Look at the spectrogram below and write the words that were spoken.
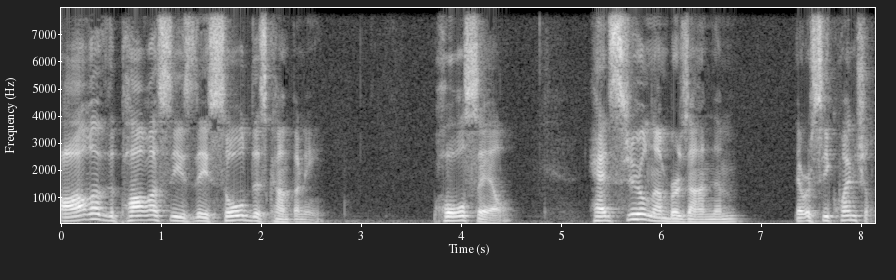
all of the policies they sold this company wholesale had serial numbers on them that were sequential.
